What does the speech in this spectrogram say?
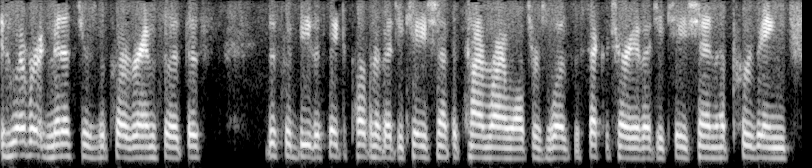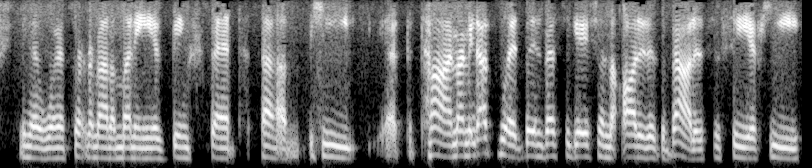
whoever administers the program, so that this this would be the State Department of Education at the time. Ryan Walters was the Secretary of Education, approving you know when a certain amount of money is being spent. Um, he at the time, I mean that's what the investigation, the audit is about, is to see if he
